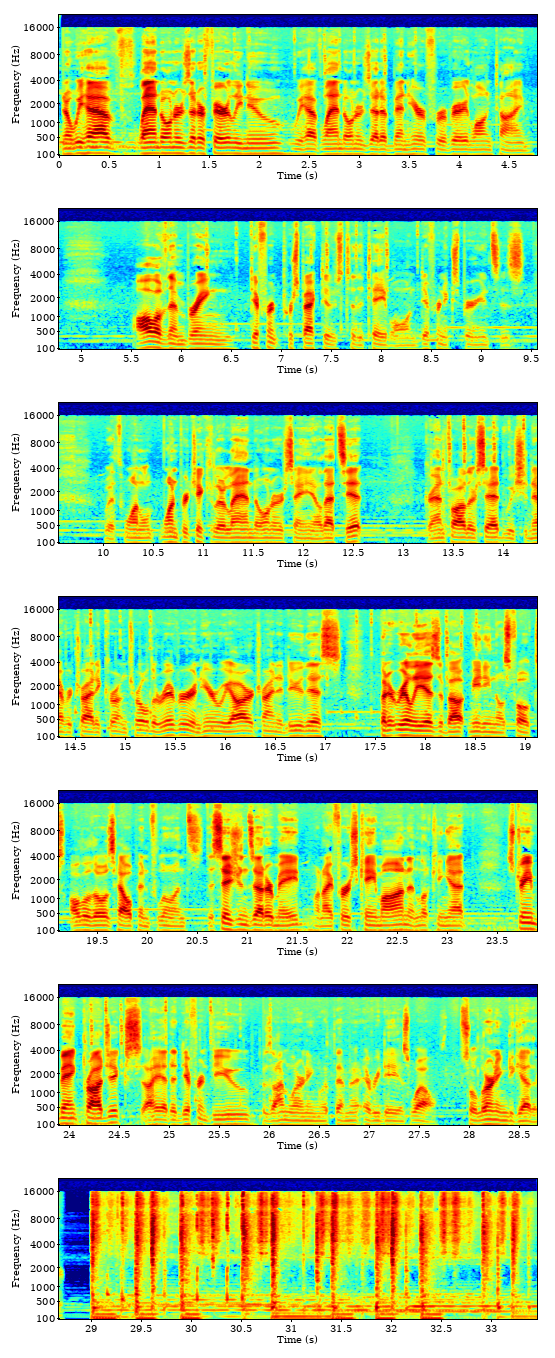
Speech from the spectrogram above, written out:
You know, we have landowners that are fairly new. We have landowners that have been here for a very long time. All of them bring different perspectives to the table and different experiences. With one, one particular landowner saying, you know, that's it. Grandfather said we should never try to control the river, and here we are trying to do this. But it really is about meeting those folks. All of those help influence decisions that are made. When I first came on and looking at stream bank projects, I had a different view because I'm learning with them every day as well. So learning together.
